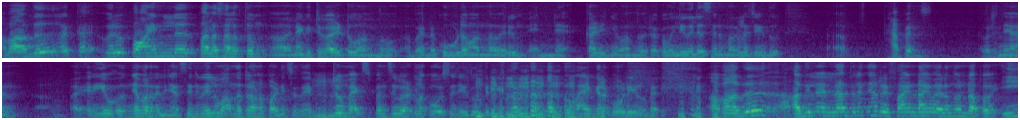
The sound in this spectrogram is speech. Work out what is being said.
അപ്പൊ അത് ഒക്കെ ഒരു പോയിന്റിൽ പല സ്ഥലത്തും നെഗറ്റീവ് ആയിട്ട് വന്നു. അപ്പൊ എന്റെ കൂടെ വന്നവരും എന്നെ കഴിഞ്ഞു വന്നവരും ഒക്കെ വലിയ വലിയ സിനിമകൾ ചെയ്തു. ഹാപ്പൻസ് പക്ഷെ ഞാൻ എനിക്ക് ഞാൻ പറഞ്ഞില്ല ഞാൻ സിനിമയിൽ വന്നിട്ടാണ് പഠിച്ചത്. ഏറ്റവും എക്സ്പെൻസീവ് ആയിട്ടുള്ള കോഴ്സ് ചെയ്തുകൊണ്ടിരിക്കുന്നത്. ഭയങ്കര കോടികളുടെ. അപ്പൊ അത് അതിലെല്ലാത്തിലും ഞാൻ റിഫൈൻഡ് ആയി വരുന്നുണ്ട്. അപ്പൊ ഈ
